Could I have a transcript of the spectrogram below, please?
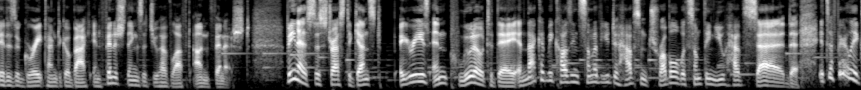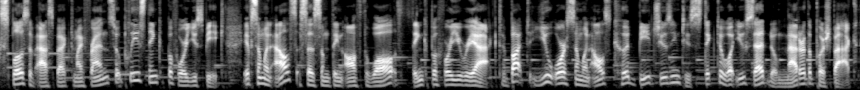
It is a great time to go back and finish things that you have left unfinished. Venus is stressed against Eris and Pluto today, and that could be causing some of you to have some trouble with something you have said. It's a fairly explosive aspect, my friend, so please think before you speak. If someone else says something off the wall, think before you react. But you or someone else could be choosing to stick to what you said no matter the pushback.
